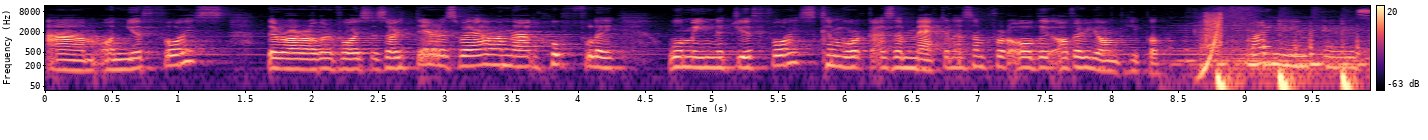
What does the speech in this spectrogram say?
um, on Youth Voice, there are other voices out there as well and that hopefully will mean that Youth Voice can work as a mechanism for all the other young people. My name is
